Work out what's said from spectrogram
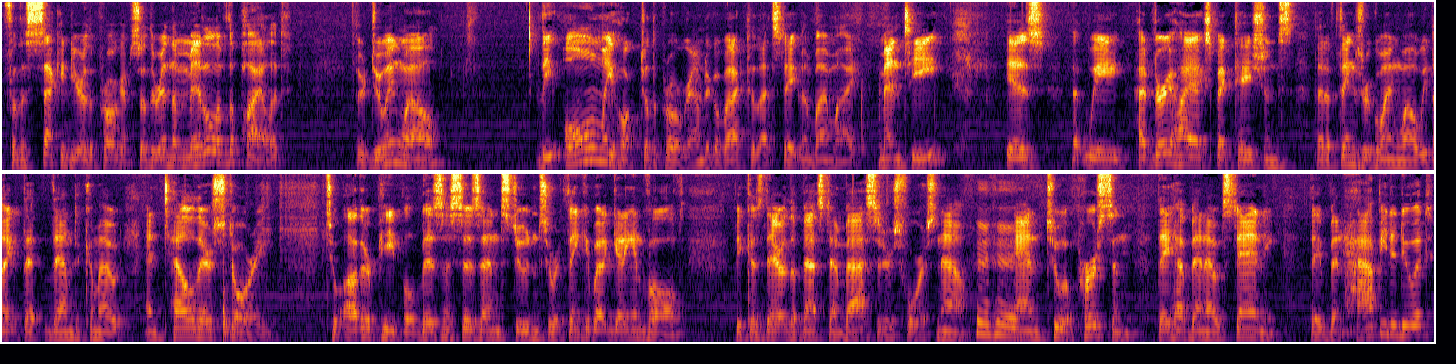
for the second year of the program. So they're in the middle of the pilot. They're doing well. The only hook to the program, to go back to that statement by my mentee, is that we had very high expectations that if things were going well, we'd like that, them to come out and tell their story to other people, businesses and students who are thinking about getting involved, because they're the best ambassadors for us now. And to a person, they have been outstanding. They've been happy to do it.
